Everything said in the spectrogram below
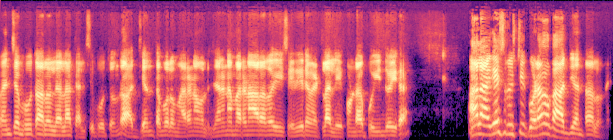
పంచభూతాలలో ఎలా కలిసిపోతుందో ఆద్యంతముల మరణములు జనన మరణాలలో ఈ శరీరం ఎట్లా లేకుండా పోయిందో ఇక అలాగే సృష్టి కూడా ఒక ఆద్యంతాలు ఉన్నాయి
